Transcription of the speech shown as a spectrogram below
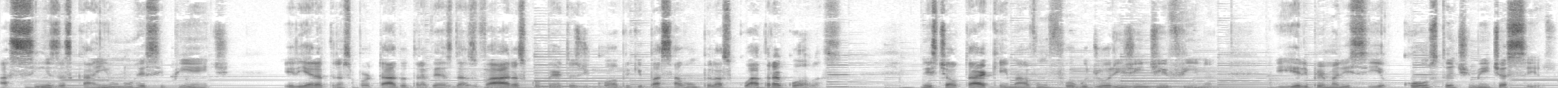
As cinzas caíam num recipiente. Ele era transportado através das varas cobertas de cobre que passavam pelas quatro argolas. Neste altar queimava um fogo de origem divina e ele permanecia constantemente aceso.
